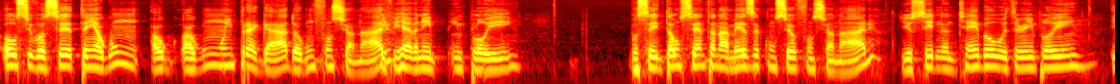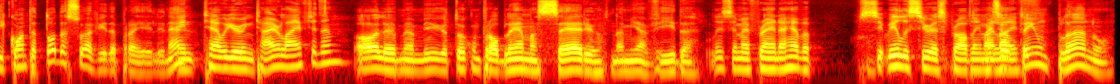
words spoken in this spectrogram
ou se você tem algum, al- algum empregado, algum if funcionário, you have an em- employee, você então senta na mesa com seu funcionário you sit at the table with your employee e conta toda a sua vida para ele, né? and tell your entire life to them. Olha, meu amigo, eu tô com um problema sério na minha vida. Listen, my friend, I have a really serious problem in my Mas eu life. tenho um plano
